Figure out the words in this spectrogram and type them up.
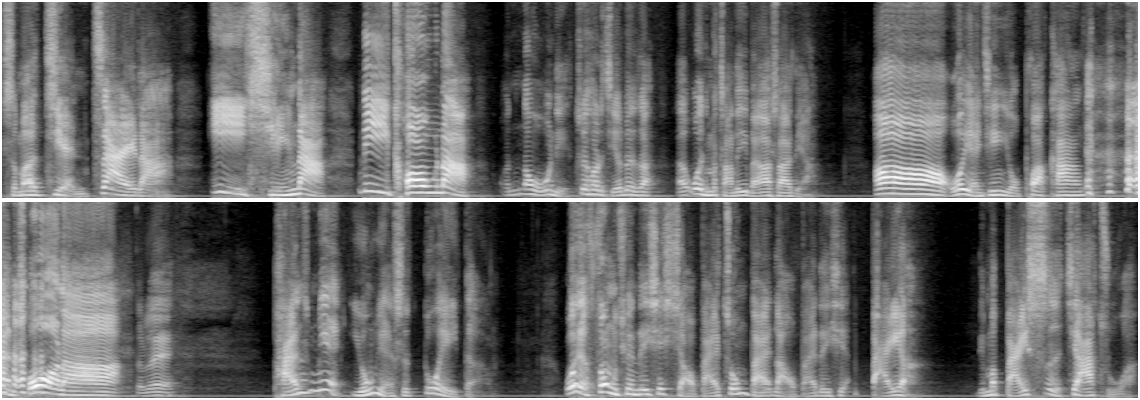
什么减债啦，疫情啦，利空啦。那我问你，最后的结论是：呃，为什么涨了一百二十二点啊？哦，我眼睛有破康，看错了，对不对？盘面永远是对的。我也奉劝那些小白、中白、老白的一些白呀、啊。你们白氏家族啊，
